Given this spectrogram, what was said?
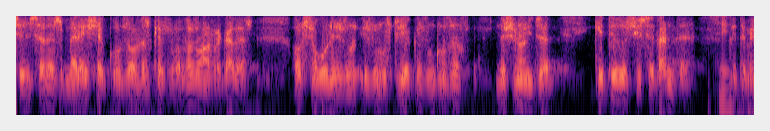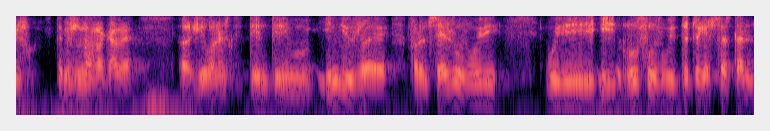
sense desmereixer que els altres, que els altres són arracades. El segon és un, és un austríac, que és un rus nacionalitzat, que té 270, sí. que també és, també és una arracada. Eh, I llavors ten, tenim índios, eh, francesos, vull dir, vull dir, i russos, vull dir, tots aquests estan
